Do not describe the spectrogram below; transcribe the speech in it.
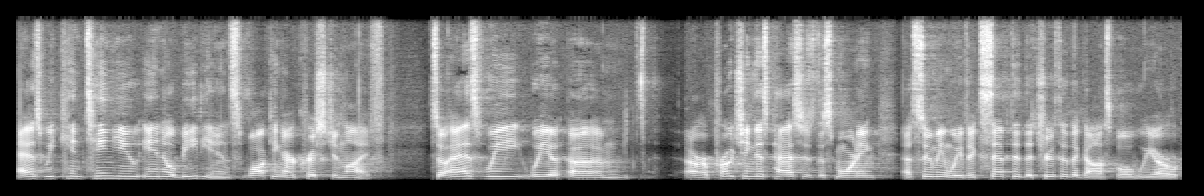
as we continue in obedience, walking our Christian life. So, as we, we um, are approaching this passage this morning, assuming we've accepted the truth of the gospel, we are,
